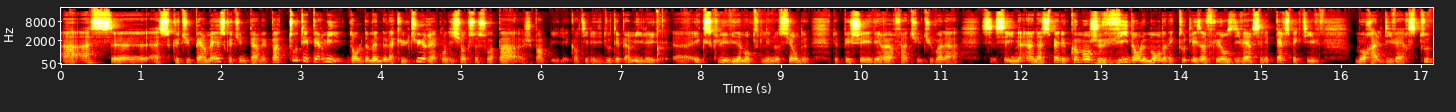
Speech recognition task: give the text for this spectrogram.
à, à, ce, à ce que tu permets, ce que tu ne permets pas. Tout est permis dans le domaine de la culture et à condition que ce soit pas, je parle, il est, quand il est dit tout est permis, il est exclu évidemment toutes les notions de, de péché et d'erreur. Enfin, tu, tu vois là, c'est un aspect de comment je vis dans le monde avec toutes les influences diverses et les perspectives morales diverses. Tout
